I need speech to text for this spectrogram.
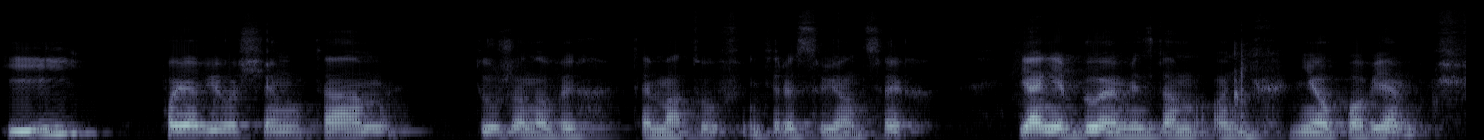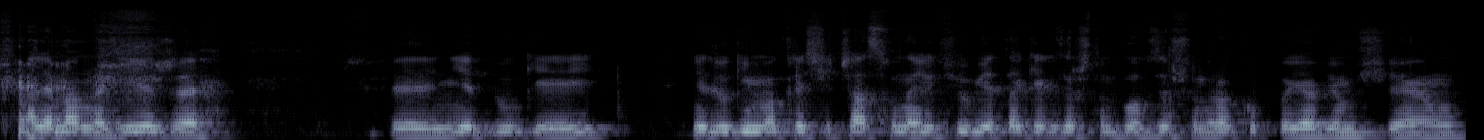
i pojawiło się tam dużo nowych tematów interesujących. Ja nie byłem, więc Wam o nich nie opowiem, ale mam nadzieję, że w niedługiej, niedługim okresie czasu na YouTubie, tak jak zresztą było w zeszłym roku, pojawią się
